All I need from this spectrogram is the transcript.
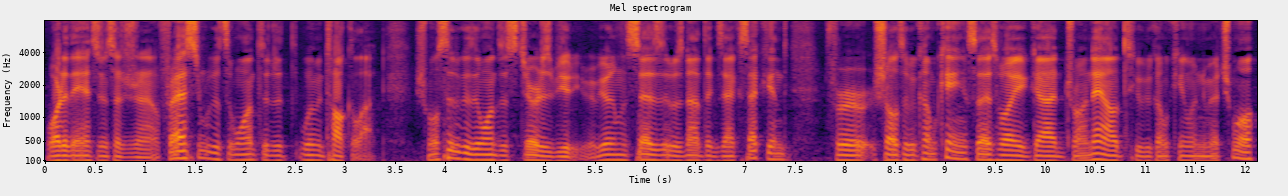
Why did they answer in such a general fashion? Because they wanted the women talk a lot. Shmuel said because they wanted to stir his beauty. Rabbi Yochanan says it was not the exact second for Shaul to become king, so that's why he got drawn out. Would become king when he met Shmuel.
